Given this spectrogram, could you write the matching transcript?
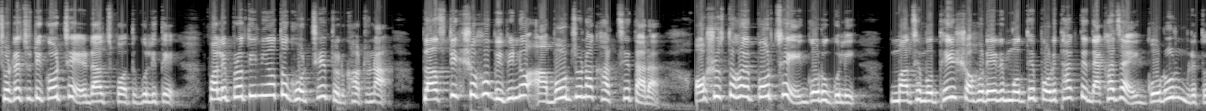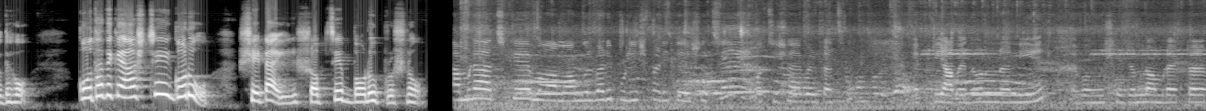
ছোটাছুটি করছে রাজপথগুলিতে। ফলে প্রতিনিয়ত ঘটছে দুর্ঘটনা। প্লাস্টিক সহ বিভিন্ন আবর্জনা খাচ্ছে তারা। অসুস্থ হয়ে পড়ছে গরুগুলি। মাঝে মধ্যে শহরের মধ্যে পড়ে থাকতে দেখা যায় গরুর মৃতদেহ। কোথা থেকে আসছে এই গরু? সেটাই সবচেয়ে বড় প্রশ্ন। আমরা আজকে ম- মঙ্গলবারই পুলিশ বাড়িতে এসেছি, কচি সাহেবের কাছে একটি আবেদন নিয়ে এবং সেজন্য আমরা একটা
